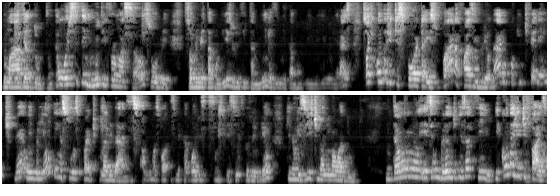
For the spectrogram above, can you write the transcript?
de uma ave adulta. Então hoje se tem muita informação sobre, sobre metabolismo de vitaminas e, e minerais, só que quando a gente exporta isso para a fase embrionária é um pouquinho diferente, né? O embrião tem as suas particularidades, algumas rotas metabólicas que são específicas do embrião, que não existe no animal adulto. Então, esse é um grande desafio. E quando a gente faz,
